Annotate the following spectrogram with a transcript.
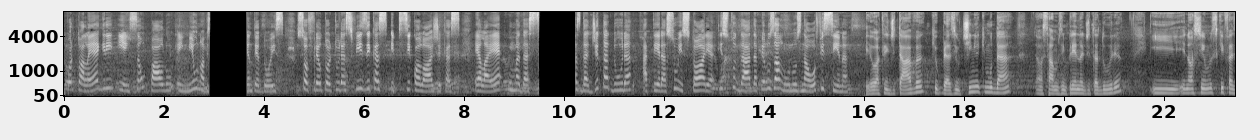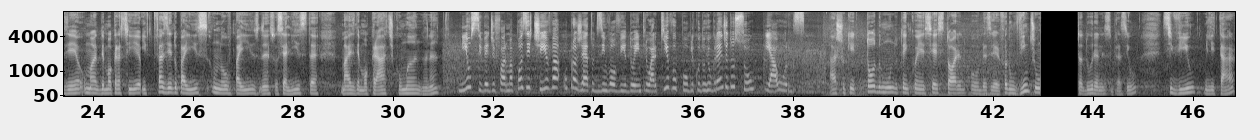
em Porto Alegre e em São Paulo em 1982. Sofreu torturas físicas e psicológicas. Ela é uma das da ditadura a ter a sua história estudada pelos alunos na oficina. Eu acreditava que o Brasil tinha que mudar, nós estávamos em plena ditadura e, e, nós tínhamos que fazer uma democracia e fazer do país um novo país, né, socialista, mais democrático, humano, né? Nilce vê de forma positiva o projeto desenvolvido entre o Arquivo Público do Rio Grande do Sul e a URGS. Acho que todo mundo tem que conhecer a história do povo brasileiro. Foram 21 anos de ditadura nesse Brasil, civil, militar,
